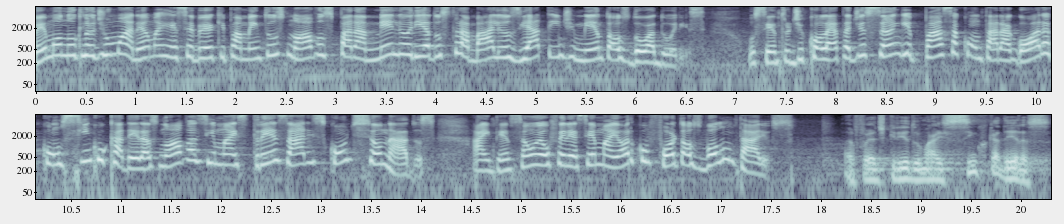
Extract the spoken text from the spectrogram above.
Hemonúcleo de Umuarama recebeu equipamentos novos para a melhoria dos trabalhos e atendimento aos doadores. O centro de coleta de sangue passa a contar agora com cinco cadeiras novas e mais três ares condicionados. A intenção é oferecer maior conforto aos voluntários. Foi adquirido mais cinco cadeiras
